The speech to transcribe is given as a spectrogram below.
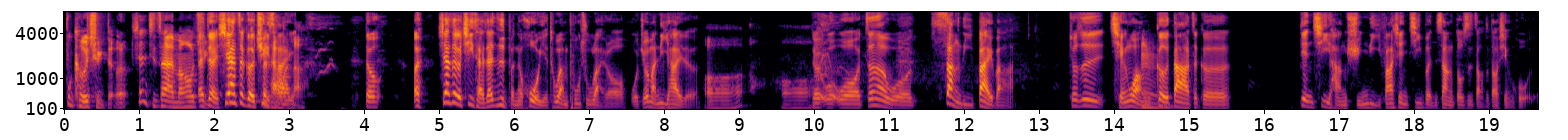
不可取得了。现在其实还蛮好取得。哎，对，现在这个器材都，哎，现在这个器材在日本的货也突然铺出来咯，我觉得蛮厉害的。哦哦，对我我真的我上礼拜吧，就是前往各大这个电器行巡礼，发现基本上都是找得到现货的。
